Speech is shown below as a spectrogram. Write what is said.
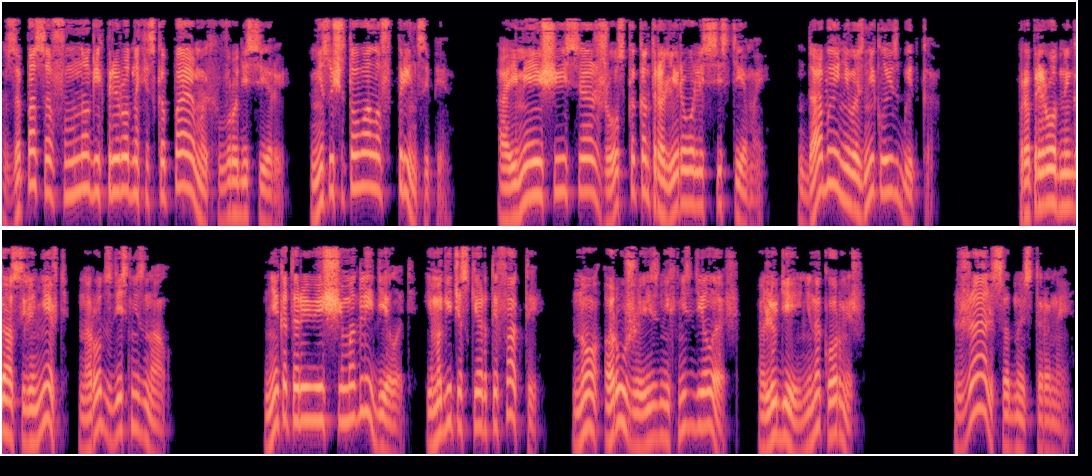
Запасов многих природных ископаемых, вроде серы, не существовало в принципе, а имеющиеся жестко контролировались системой, дабы не возникло избытка. Про природный газ или нефть народ здесь не знал. Некоторые вещи могли делать, и магические артефакты, но оружие из них не сделаешь, людей не накормишь. Жаль, с одной стороны.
